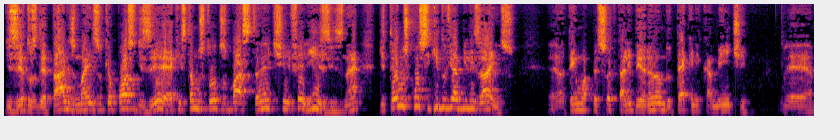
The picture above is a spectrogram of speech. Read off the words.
dizer dos detalhes, mas o que eu posso dizer é que estamos todos bastante felizes né, de termos conseguido viabilizar isso. É, tem uma pessoa que está liderando tecnicamente é,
